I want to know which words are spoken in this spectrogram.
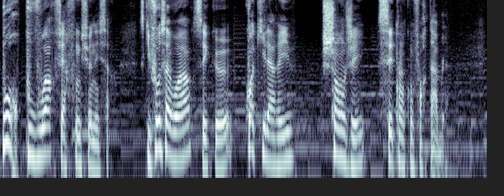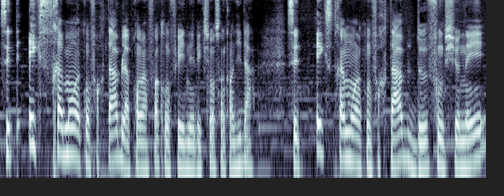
pour pouvoir faire fonctionner ça. Ce qu'il faut savoir, c'est que quoi qu'il arrive, changer, c'est inconfortable. C'est extrêmement inconfortable la première fois qu'on fait une élection sans candidat. C'est extrêmement inconfortable de fonctionner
